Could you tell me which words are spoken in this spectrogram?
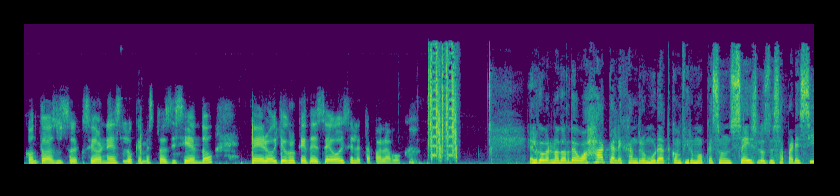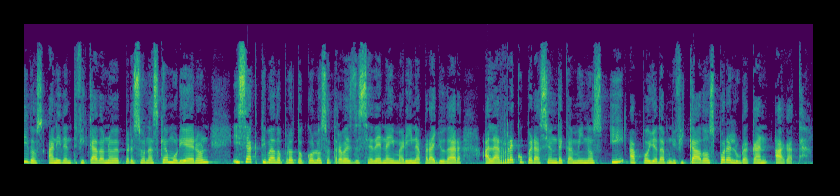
con todas sus acciones lo que me estás diciendo, pero yo creo que desde hoy se le tapa la boca. El gobernador de Oaxaca, Alejandro Murat, confirmó que son seis los desaparecidos. Han identificado nueve personas que murieron y se ha activado protocolos a través de Sedena y Marina para ayudar a la recuperación de caminos y apoyo damnificados por el huracán Ágata.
